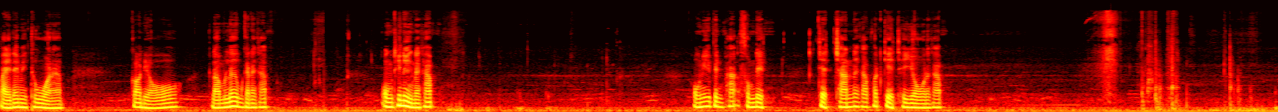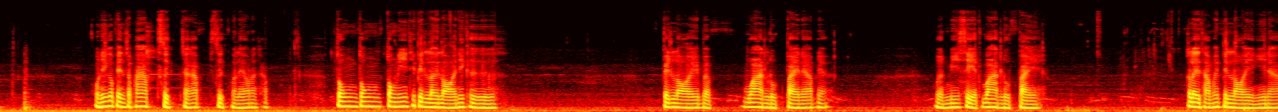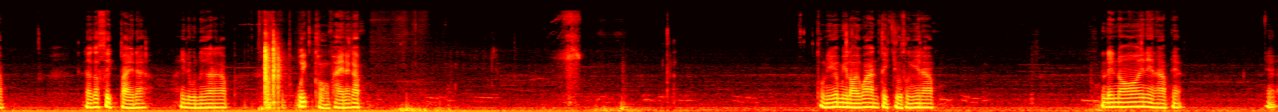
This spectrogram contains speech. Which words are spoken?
ไปได้ไม่ทั่วนะครับ ก็เดี๋ยวเรามาเริ่มกันนะครับ องค์ที่หนึ่งนะครับ องค์นี้เป็นพระสมเด็จเจ็ดชั้นนะครับวัดเกตชยโยนะครับ องค์นี้ก็เป็นสภาพศึกนะครับศึกมาแล้วนะครับ ตรงตรงตรงนี้ที่เป็นรอยๆนี่คือ เป็นรอยแบบว่านหลุดไปนะครับเนี่ย เหมือนมีเศษว่านหลุดไป ก็เลยทำให้เป็นรอยอย่างนี้นะครับ แล้วก็สึกไปนะ ให้ดูเนื้อนะครับ อุ๊ย ของภัยนะครับ ตรงนี้ก็มีรอยว่านติดอยู่ตรงนี้นะครับเล็กน้อยเนี่ยนะครับเนี่ยเนี่ย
